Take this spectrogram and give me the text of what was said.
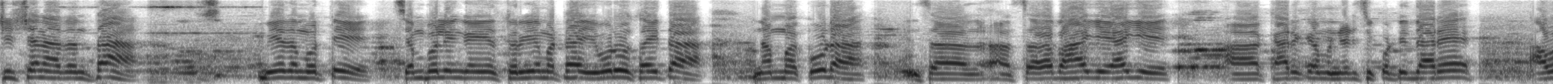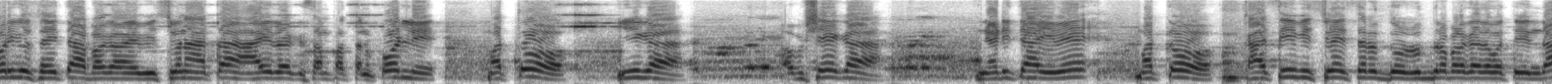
ಶಿಷ್ಯನಾದಂಥ ವೇದಮೂರ್ತಿ ಶಂಭುಲಿಂಗಯ್ಯ ಸುರಗಿಮಠ ಇವರು ಸಹಿತ ನಮ್ಮ ಕೂಡ ಸಹಭಾಗಿಯಾಗಿ ಕಾರ್ಯಕ್ರಮ ನಡೆಸಿಕೊಟ್ಟಿದ್ದಾರೆ. ಅವರಿಗೂ ಸಹಿತ ಭಗ, ವಿಶ್ವನಾಥ ಆಯುರ್ವೇದ ಸಂಪತ್ತನ್ನು ಕೊಡಲಿ. ಮತ್ತು ಈಗ ಅಭಿಷೇಕ ನಡೀತಾ ಇವೆ. ಮತ್ತು ಕಾಶಿ ವಿಶ್ವೇಶ್ವರ ರುದ್ರ ಬಳಗದ ವತಿಯಿಂದ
